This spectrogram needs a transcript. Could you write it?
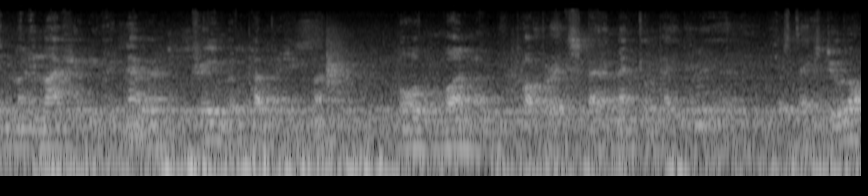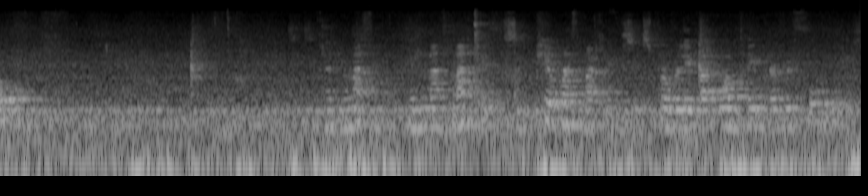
in my, in my field, you could never dream of publishing one, more than one proper experimental paper. It just takes too long. And math, in mathematics, in pure mathematics, it's probably about one paper every four years.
